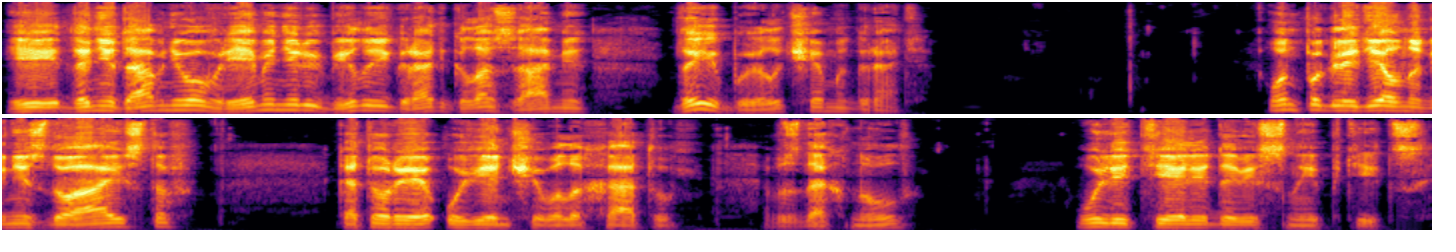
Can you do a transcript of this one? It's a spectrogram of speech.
и до недавнего времени любила играть глазами, да и было чем играть. Он поглядел на гнездо аистов, которое увенчивало хату, вздохнул. Улетели до весны птицы.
